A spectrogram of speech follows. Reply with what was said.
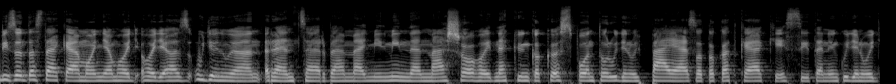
Viszont azt el kell mondjam, hogy, hogy az ugyanolyan rendszerben megy, mint minden máshol, hogy nekünk a központtól ugyanúgy pályázatokat kell készítenünk, ugyanúgy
